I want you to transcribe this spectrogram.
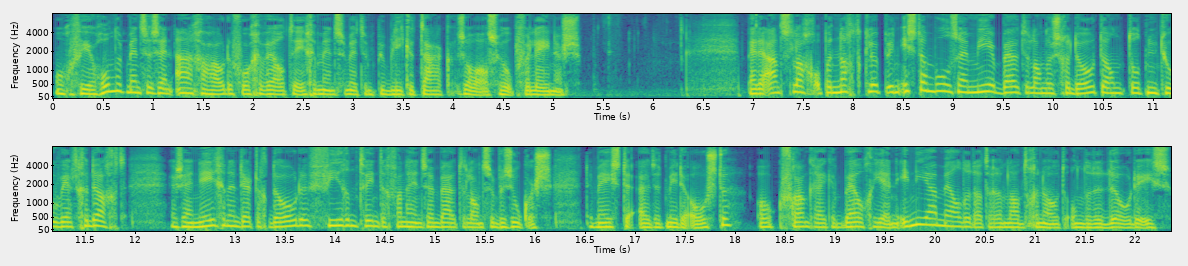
Ongeveer 100 mensen zijn aangehouden voor geweld tegen mensen met een publieke taak, zoals hulpverleners. Bij de aanslag op een nachtclub in Istanbul zijn meer buitenlanders gedood dan tot nu toe werd gedacht. Er zijn 39 doden, 24 van hen zijn buitenlandse bezoekers. De meeste uit het Midden-Oosten. Ook Frankrijk, België en India melden dat er een landgenoot onder de doden is.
